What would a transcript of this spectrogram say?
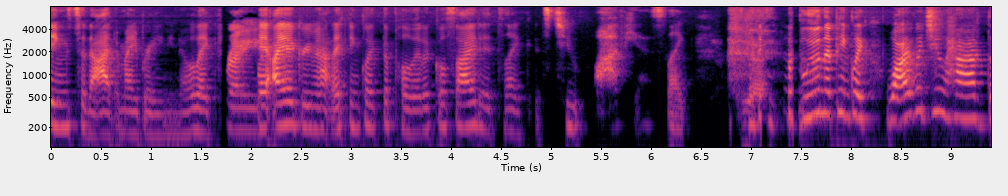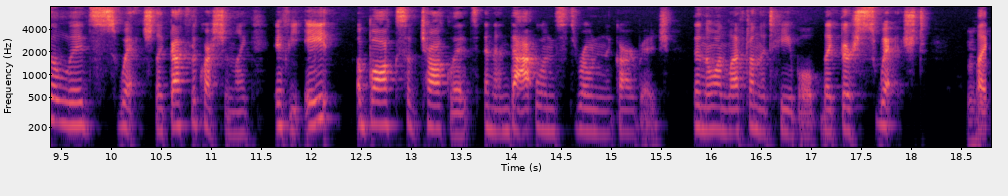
things to that in my brain, you know? Like, Right. I, I agree, Matt. I think like the political side, it's like it's too obvious. Like yeah the blue and the pink, like why would you have the lid switch? Like that's the question. Like if he ate a box of chocolates and then that one's thrown in the garbage, then the one left on the table. Like they're switched, Mhm. like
